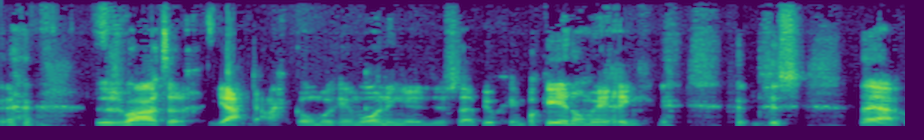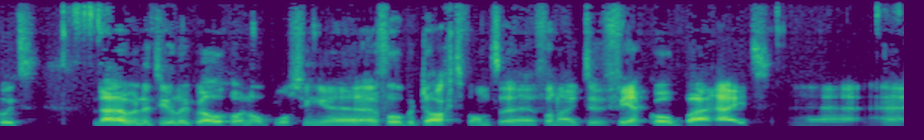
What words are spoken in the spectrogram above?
dus water, ja, daar komen geen woningen, dus daar heb je ook geen parkeernormering. dus, nou ja, goed. Daar hebben we natuurlijk wel gewoon oplossingen eh, voor bedacht. Want uh, vanuit de verkoopbaarheid uh,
